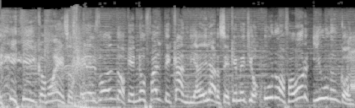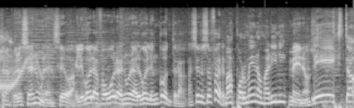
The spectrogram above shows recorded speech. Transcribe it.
Sí, como esos. En el fondo, que no falte Candy Adelarse, que metió uno a favor y uno en contra. Pero se anulan, Seba. El gol a favor anula el gol en contra. Hacelo zafar. Más por menos, Marini. Menos. Listo.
